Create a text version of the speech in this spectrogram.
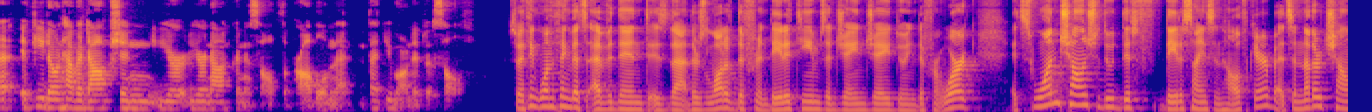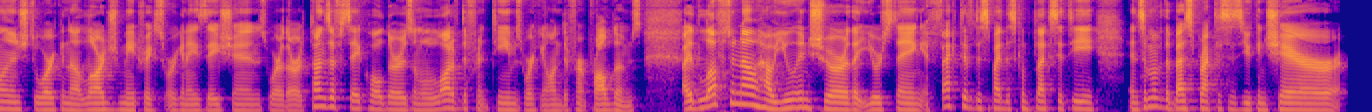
uh, if you don't have adoption you're you're not going to solve the problem that that you wanted to solve so I think one thing that's evident is that there's a lot of different data teams at J&J doing different work. It's one challenge to do this data science in healthcare, but it's another challenge to work in a large matrix organizations where there are tons of stakeholders and a lot of different teams working on different problems. I'd love to know how you ensure that you're staying effective despite this complexity and some of the best practices you can share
